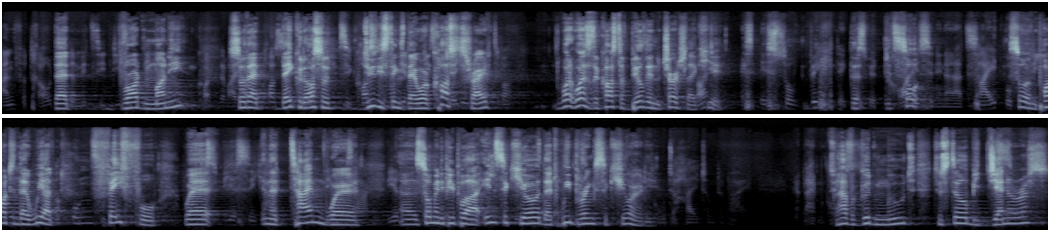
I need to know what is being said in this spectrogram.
anvertraut, that damit sie brought money tun konnten. Da war so that they could also do these things. There were costs, right? What was the cost of building a church like here? Leute, es ist so wichtig, The- it's so- sind in einer Zeit, wo So important that we are faithful, where dass wir Sicherheit in a time where uh, so many people are insecure, that we bring security. To have a good mood, to still be generous,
